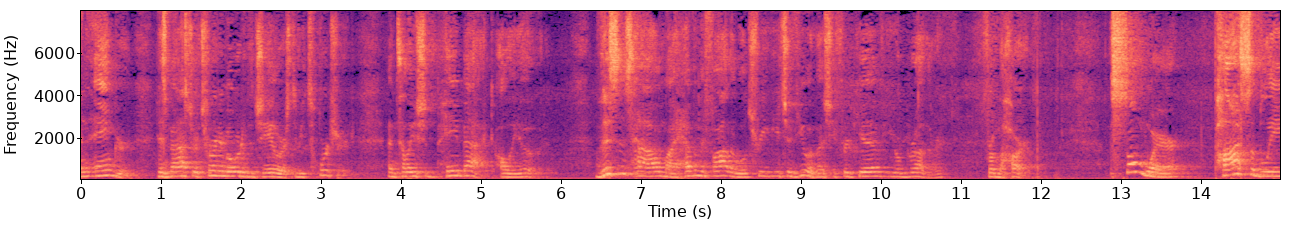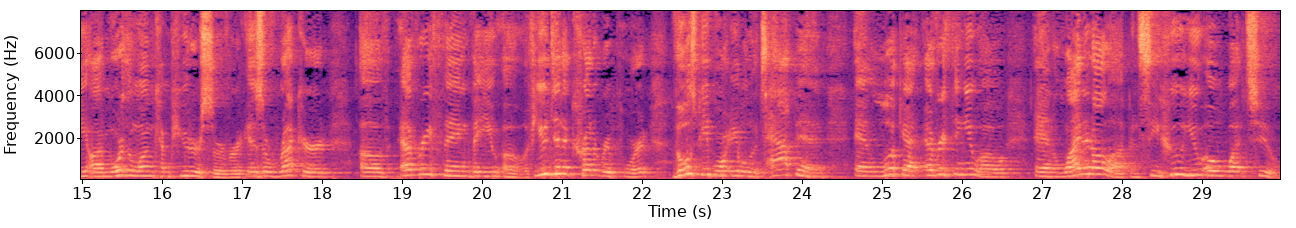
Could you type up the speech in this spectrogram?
In anger, his master turned him over to the jailers to be tortured until he should pay back all he owed. This is how my heavenly Father will treat each of you unless you forgive your brother from the heart. Somewhere, possibly on more than one computer server, is a record of everything that you owe. If you did a credit report, those people are able to tap in and look at everything you owe and line it all up and see who you owe what to.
